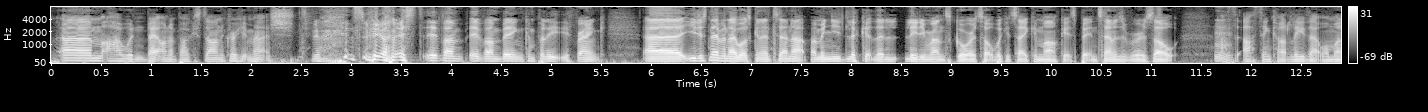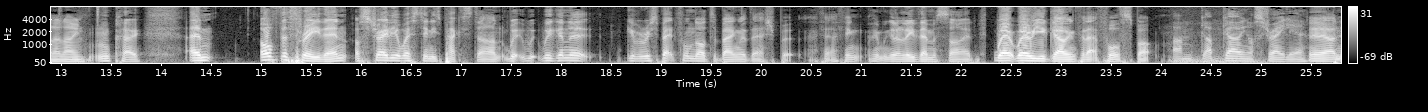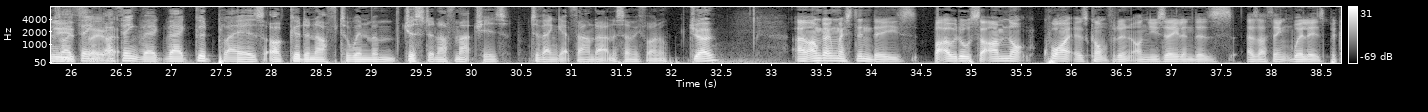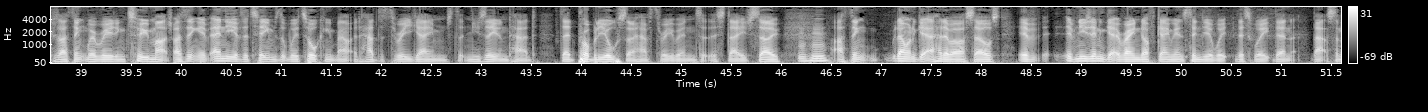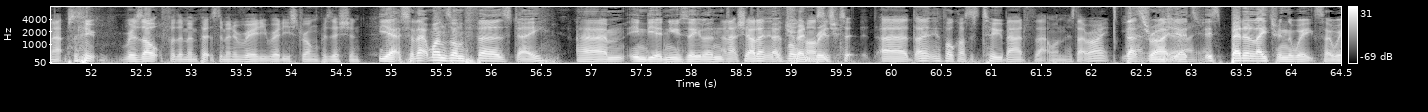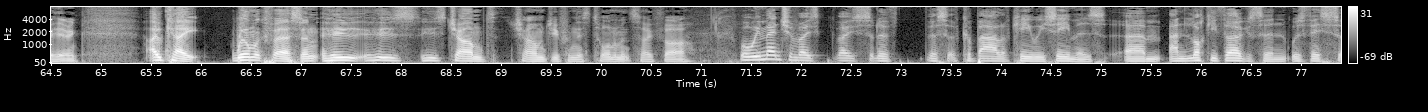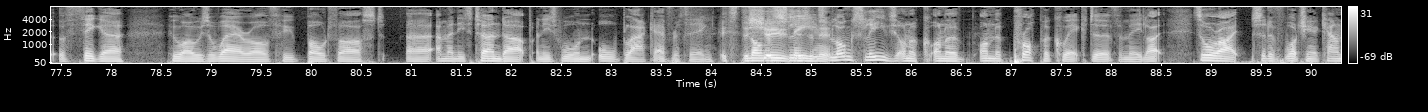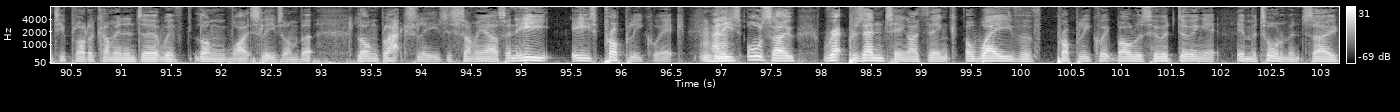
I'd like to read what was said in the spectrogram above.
Um, I wouldn't bet on a Pakistan cricket match to be honest. to be honest, if I'm if I'm being completely frank, uh, you just never know what's going to turn up. I mean, you'd look at the leading run scorer, top wicket taking markets, but in terms of a result, I, th- I think I'd leave that one well alone. Okay. Um, of the three, then Australia, West Indies, Pakistan. We, we, we're going to give a respectful nod to Bangladesh, but I, th- I think I think we're going to leave them aside. Where where are you going for that fourth spot? I'm I'm going Australia. Yeah, I knew because you'd think say I think their their good players are good enough to win them just enough matches to then get found out in a semi final. Jo. Um, I'm going West Indies, but I would also I'm not quite as confident on New Zealand as as I think Will is because I think we're reading too much. I think if any of the teams that we're talking about had had the three games that New Zealand had, they'd probably also have three wins at this stage. So I think we don't want to get ahead of ourselves. If if New Zealand get a rained off game against India week, this week, then that's an absolute result for them and puts them in a really really strong position. Yeah, so that one's on Thursday. Um, India, New Zealand. And actually, I don't think the forecast is too, uh, I don't think the forecast is too bad for that one. Is that right? That's Yeah, right. yeah, Yeah, right, it's, yeah. it's better later in the week. So we're hearing. Okay, Will Macpherson, who who's who's charmed charmed you from this tournament so far? Well, we mentioned those those sort of the sort of cabal of Kiwi seamers, um, and Lockie Ferguson was this sort of figure who I was aware of who bowled fast. Uh, and then he's turned up and he's worn all black everything. It's the long shoes, sleeves, long sleeves on a on a on a proper quick do it for me. Like it's all right, sort of watching a county plodder come in and do it with long white sleeves on, but long black sleeves is something else. And he he's properly quick, Mm-hmm. and he's also representing, I think, a wave of properly quick bowlers who are doing it in the tournament. So.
